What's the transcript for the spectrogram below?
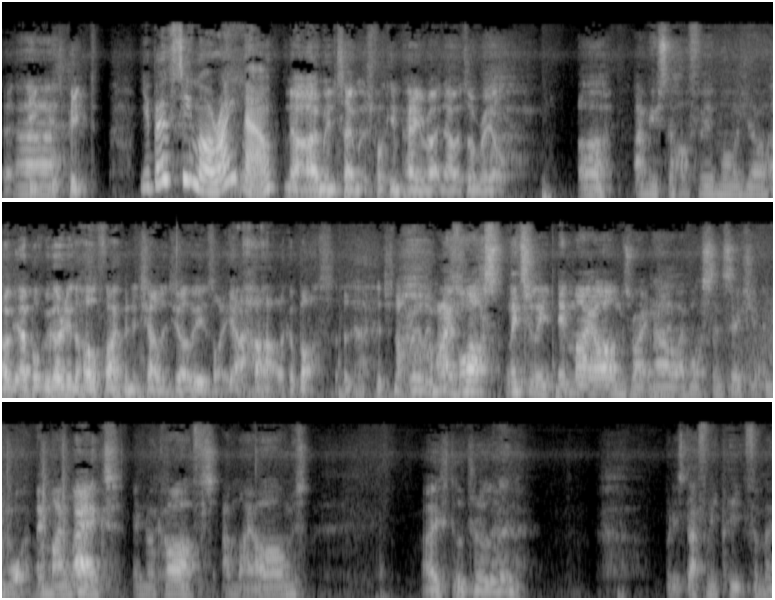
Uh, peaked, Uh, it's peaked. You both seem alright now. No, I'm in so much fucking pain right now, it's unreal. Oh, I'm used to hot food more than you. oh yeah, but we've got to do the whole five minute challenge, you know what I mean? It's like, yeah, haha, like a boss. It's not really much. I've lost literally in my arms right now. I've lost sensation in, in my legs, in my calves, and my arms. I still drooling. But it's definitely peaked for me.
